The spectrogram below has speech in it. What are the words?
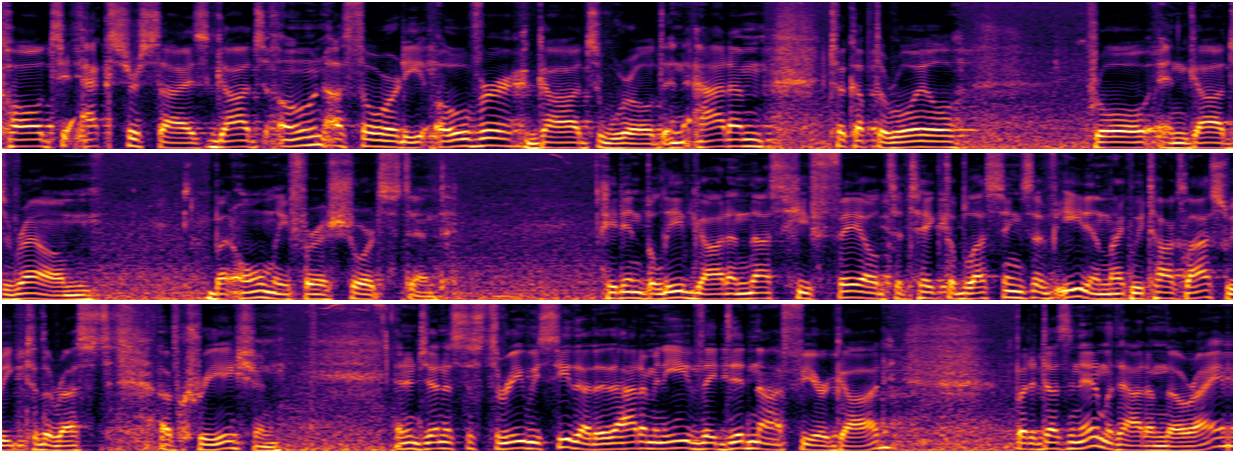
called to exercise God's own authority over God's world. And Adam took up the royal role in God's realm, but only for a short stint. He didn't believe God, and thus he failed to take the blessings of Eden, like we talked last week, to the rest of creation. And in Genesis 3, we see that Adam and Eve, they did not fear God. But it doesn't end with Adam, though, right?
